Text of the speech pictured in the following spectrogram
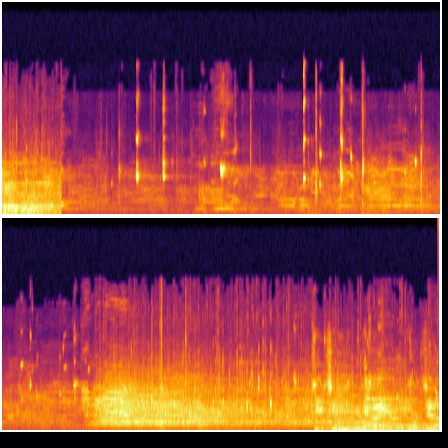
Four. TJ Hill for two.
